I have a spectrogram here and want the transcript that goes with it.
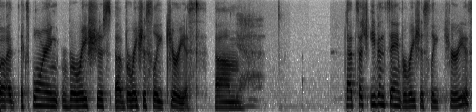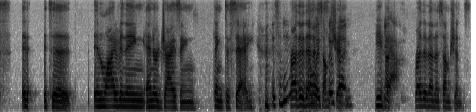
but exploring voracious, uh, voraciously curious. Um, yeah. That's such even saying voraciously curious. It, it's a enlivening, energizing thing to say, Isn't it? rather than oh, so yeah, Yeah. rather than assumptions.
